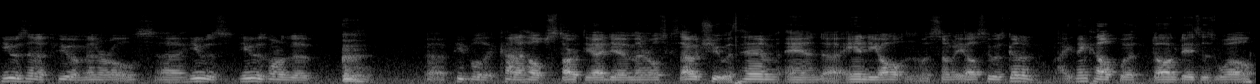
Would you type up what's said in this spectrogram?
he was in a few of Minerals. Uh, he was he was one of the uh, people that kind of helped start the idea of Minerals because I would shoot with him and uh, Andy Alton was somebody else who was gonna I think help with Dog Days as well.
